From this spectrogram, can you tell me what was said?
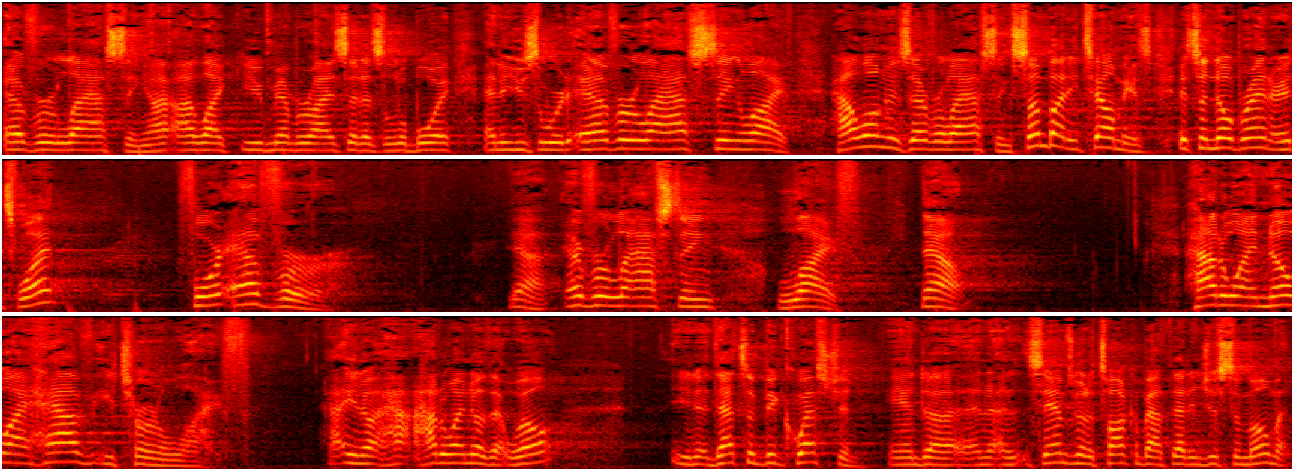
everlasting? I, I, like you memorized that as a little boy, and it used the word everlasting life. How long is everlasting? Somebody tell me. It's, it's a no brainer. It's what? Forever. Yeah, everlasting life. Now, how do I know I have eternal life? How, you know, how, how do I know that? Well, you know, that's a big question. And, uh, and uh, Sam's going to talk about that in just a moment.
